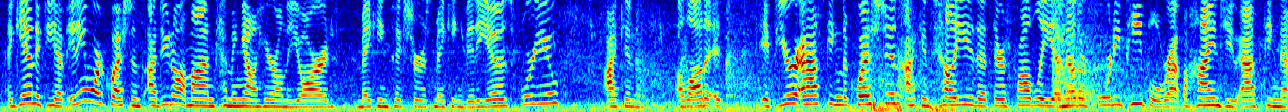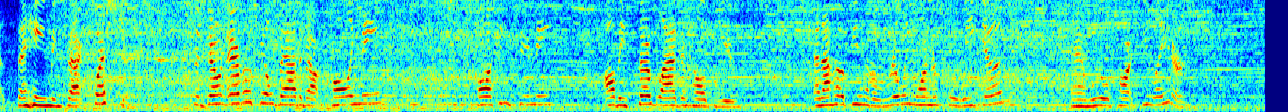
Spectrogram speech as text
again, if you have any more questions, I do not mind coming out here on the yard, making pictures, making videos for you. I can a lot of if you're asking the question, I can tell you that there's probably another 40 people right behind you asking that same exact question. So don't ever feel bad about calling me, talking to me. I'll be so glad to help you. And I hope you have a really wonderful weekend and we will talk to you later.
